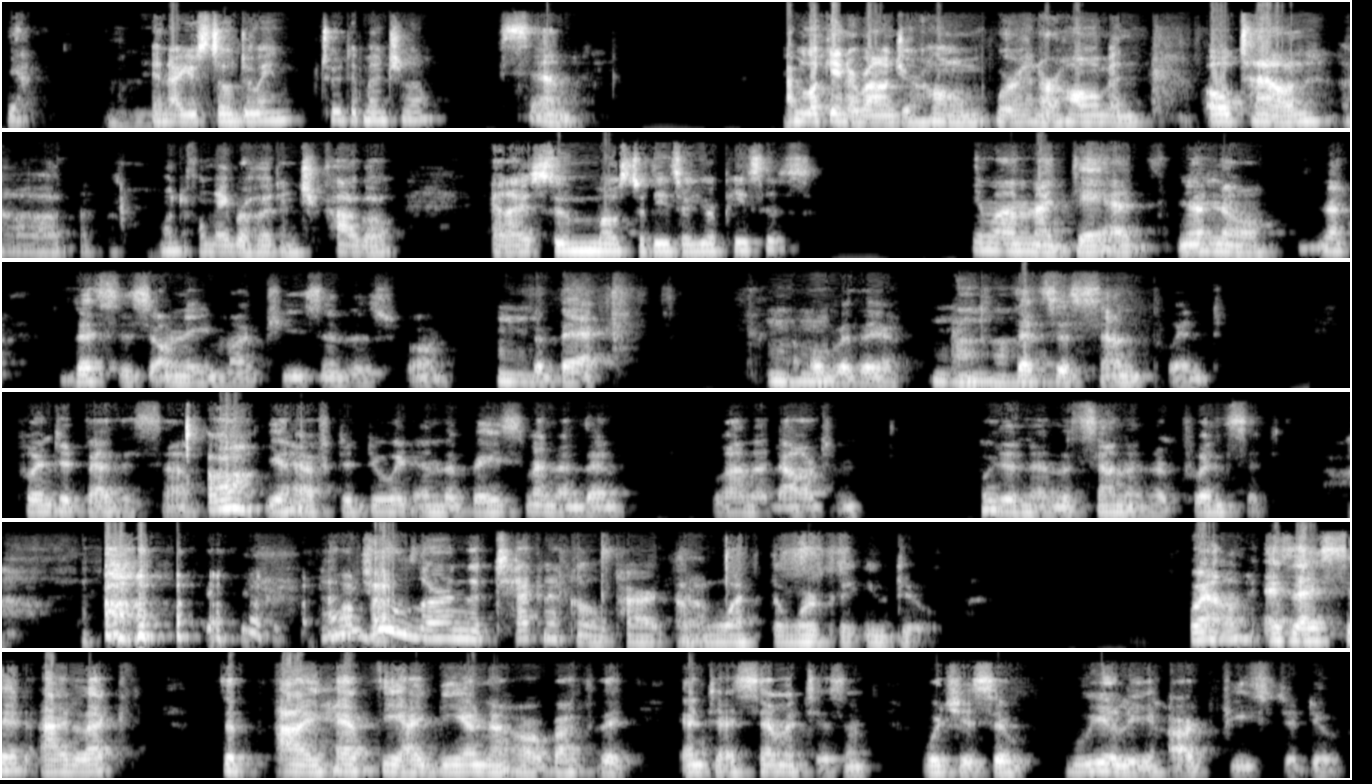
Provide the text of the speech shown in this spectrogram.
Yeah. Mhm. And are you still doing two dimensional? Some. I'm looking around your home. We're in our home in Old Town, uh, a wonderful neighborhood in Chicago. And I assume most of these are your pieces? You want my dad? No, no, no. This is only my piece in this room. Mm, The back mhm, over there. mhm. Uh-huh. That's a sun print, printed by the sun. Oh, You have to do it in the basement and then run it out and put it in the sun and it prints it. How did you learn the technical part of what the work that you do? Well, as I said, I like the. I have the idea now about the anti-Semitism, which is a really hard piece to do.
